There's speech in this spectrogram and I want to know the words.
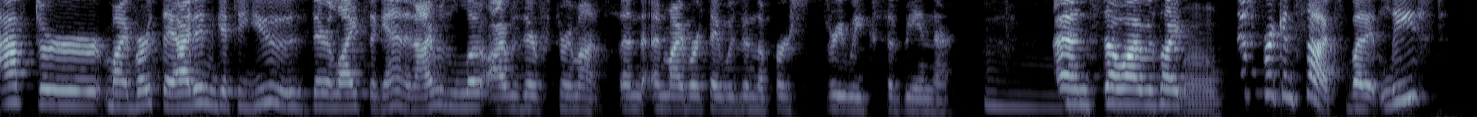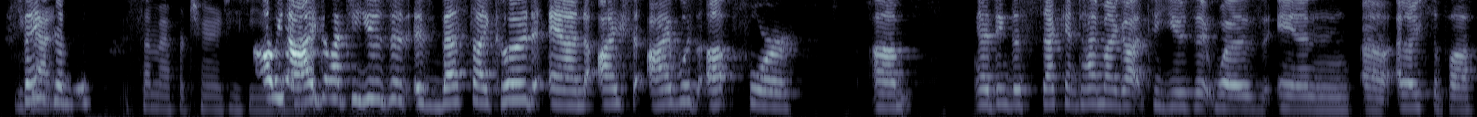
after my birthday, I didn't get to use their lights again, and I was li- I was there for three months, and and my birthday was in the first three weeks of being there, mm. and so I was like, wow. this freaking sucks, but at least thank goodness some opportunity to. oh yeah, I got to use it as best I could, and I I was up for, um, I think the second time I got to use it was in uh, Alisapa.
